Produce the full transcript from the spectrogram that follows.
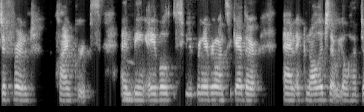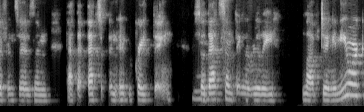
different client groups and mm. being able to bring everyone together and acknowledge that we all have differences and that, that that's a great thing yeah. so that's something i really love doing in new york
